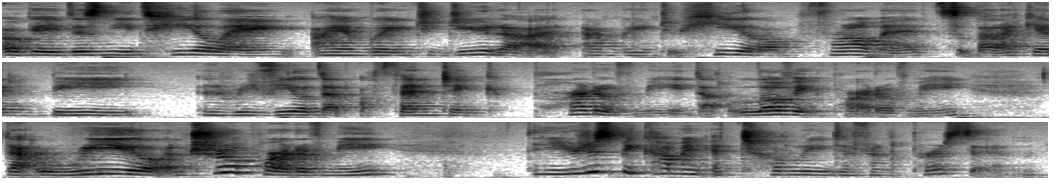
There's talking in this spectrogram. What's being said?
okay, this needs healing, I am going to do that. I'm going to heal from it so that I can be and reveal that authentic part of me, that loving part of me, that real and true part of me. And you're just becoming a totally different person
